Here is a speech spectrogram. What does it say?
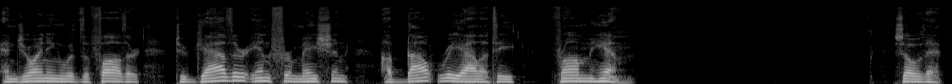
and joining with the Father to gather information about reality from Him so that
